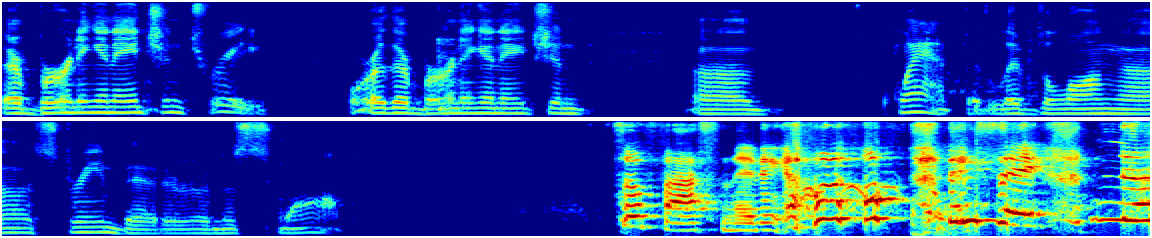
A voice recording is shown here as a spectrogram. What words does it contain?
They're burning an ancient tree, or they're burning an ancient uh, plant that lived along a stream bed or in a swamp. So fascinating. Oh they say no.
